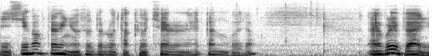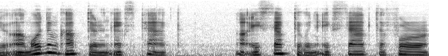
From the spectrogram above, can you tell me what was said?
이 시각적인 요소들로 다 교체를 했다는 거죠. Every value 아, 모든 값들은 expect 아, except 그냥 except for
